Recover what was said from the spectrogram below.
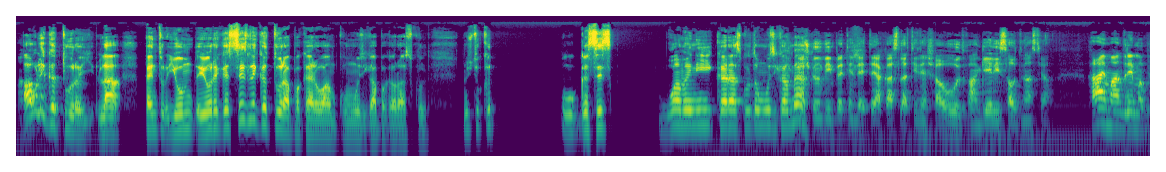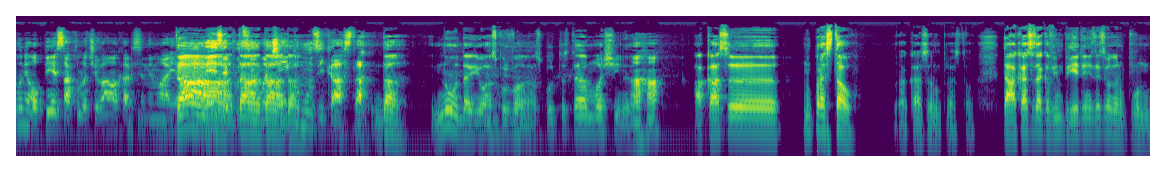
Aha. Au legătură. La, pentru, eu, eu regăsesc legătura pe care o am cu muzica pe care o ascult. Nu știu cât o găsesc oamenii care ascultă muzica mea. Deci când vin prieteni de tăi acasă la tine și aud Vangelis sau din astea, Hai mă, Andrei, mă pune o piesă acolo, ceva mă, care să ne mai Da, animeze puțin, da, mă. da, ce da. cu muzica asta? Da. Nu, dar eu ascult, vă, ascult astea în mașină. Aha. Acasă nu prea stau. Acasă nu prea stau. Dar acasă dacă vin prieteni, îți dai seama că nu pun.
